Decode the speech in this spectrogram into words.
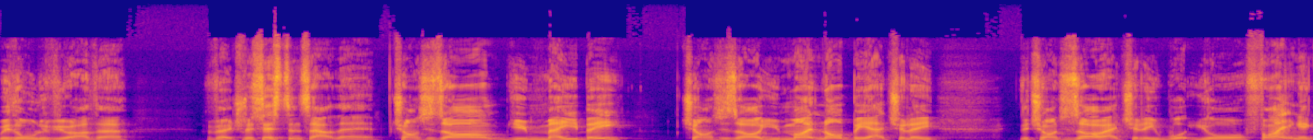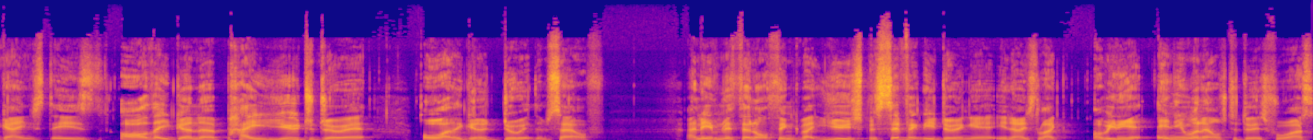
with all of your other virtual assistants out there. Chances are you may be, chances are you might not be actually. The chances are actually what you're fighting against is are they going to pay you to do it or are they going to do it themselves? And even if they're not thinking about you specifically doing it, you know, it's like, are we going to get anyone else to do this for us?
